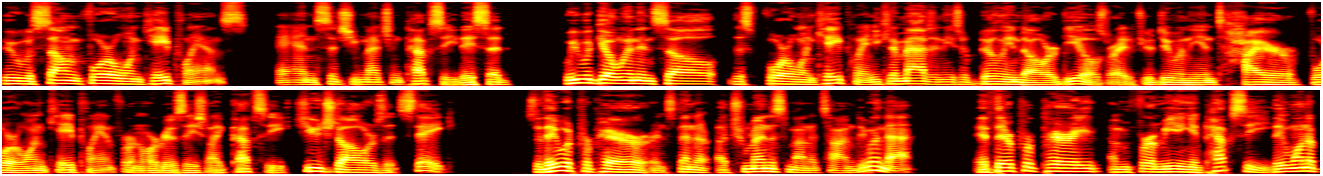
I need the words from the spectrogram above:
who was selling 401k plans. And since you mentioned Pepsi, they said, we would go in and sell this 401k plan. You can imagine these are billion dollar deals, right? If you're doing the entire 401k plan for an organization like Pepsi, huge dollars at stake. So they would prepare and spend a, a tremendous amount of time doing that. If they're preparing um, for a meeting in Pepsi, they want to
